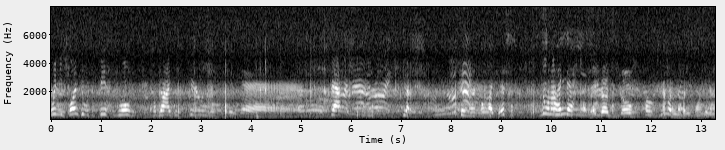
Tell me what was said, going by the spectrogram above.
When you bunch it with the fist is loaded and the guy just barely makes it. That's the speed. You gotta stand there and go like this. No, not like that. Like Make that. good, Joe. Oh, How you come nobody's won yet?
